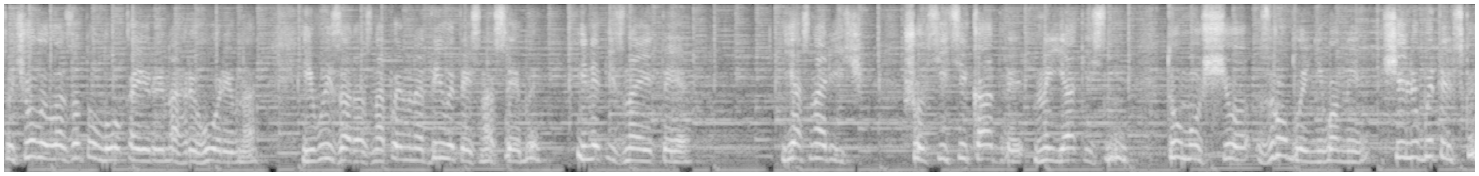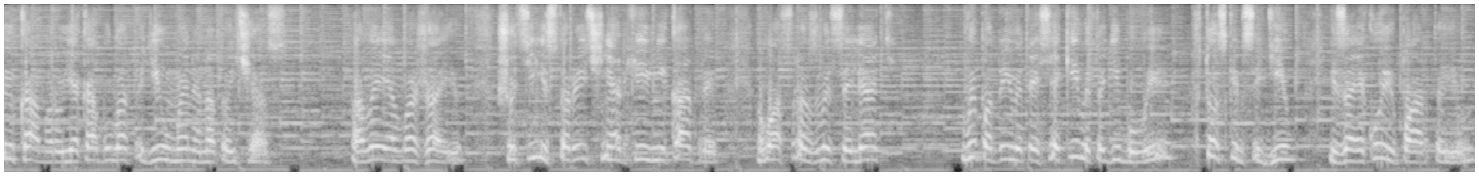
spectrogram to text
Перший В клас очолила Затолока Ірина Григорівна. І ви зараз, напевне, дивитесь на себе і не пізнаєте. Ясна річ, що всі ці кадри неякісні, тому що зроблені вони ще любительською камерою, яка була тоді у мене на той час. Але я вважаю, що ці історичні архівні кадри вас розвеселять. Ви подивитесь, які ви тоді були, хто з ким сидів і за якою партою.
